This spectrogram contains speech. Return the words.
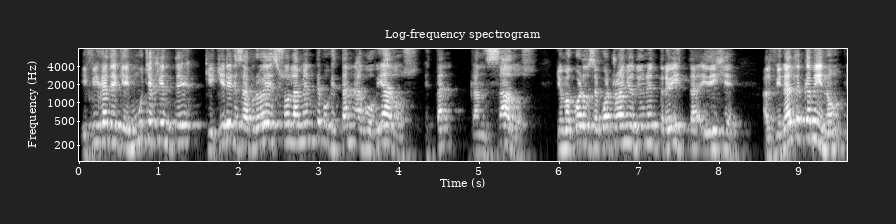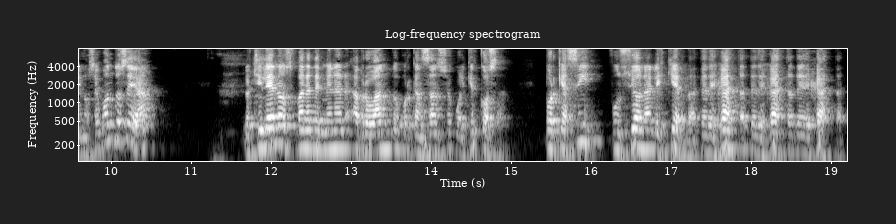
Y fíjate que hay mucha gente que quiere que se apruebe solamente porque están agobiados, están cansados. Yo me acuerdo hace cuatro años de una entrevista y dije, al final del camino, que no sé cuándo sea, los chilenos van a terminar aprobando por cansancio cualquier cosa. Porque así funciona la izquierda. Te desgasta, te desgasta, te desgasta.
